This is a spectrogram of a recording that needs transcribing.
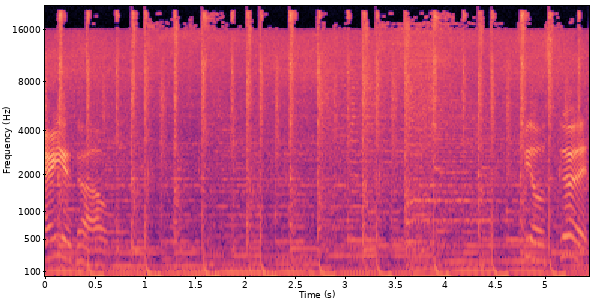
There you go. feels good.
